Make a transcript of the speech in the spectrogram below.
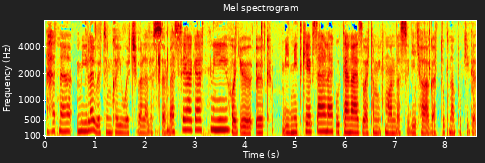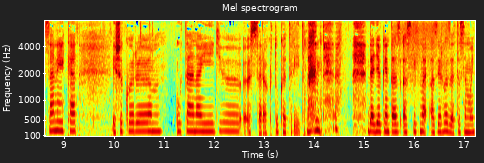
Hát ne, mi leültünk a Julcsival először beszélgetni, hogy ő, ők így mit képzelnek, utána ez volt, amit mondasz, hogy így hallgattuk napokig a zenéket, és akkor ö, utána így összeraktuk a treatmentet. De egyébként az, azt itt azért hozzáteszem, hogy,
